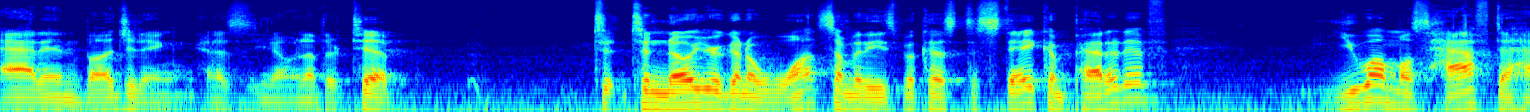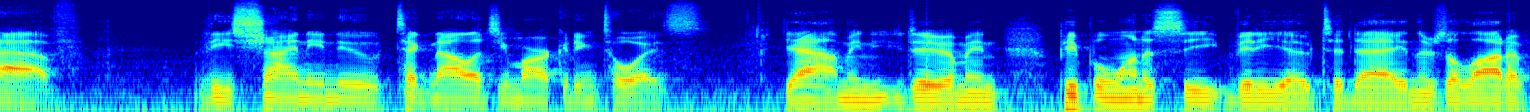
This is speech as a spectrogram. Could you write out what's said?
add in budgeting as you know another tip. To, to know you're going to want some of these because to stay competitive, you almost have to have these shiny new technology marketing toys. Yeah, I mean, you do. I mean, people want to see video today, and there's a lot of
